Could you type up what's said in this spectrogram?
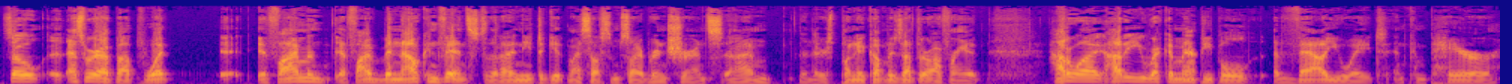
So as we wrap up, what if I'm if I've been now convinced that I need to get myself some cyber insurance, and I'm and there's plenty of companies out there offering it. How do I? How do you recommend people evaluate and compare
